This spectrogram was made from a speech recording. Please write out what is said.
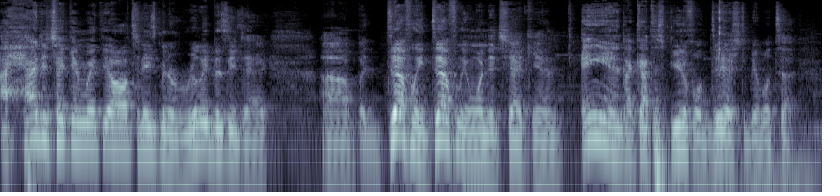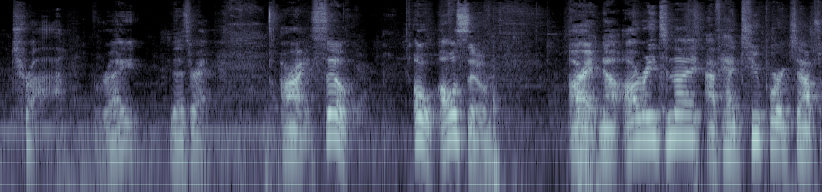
I had to check in with y'all. Today's been a really busy day. Uh, but definitely, definitely wanted to check in. And I got this beautiful dish to be able to try, right? That's right. All right, so, oh, also, all right, now already tonight, I've had two pork chops.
